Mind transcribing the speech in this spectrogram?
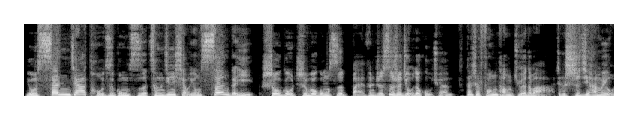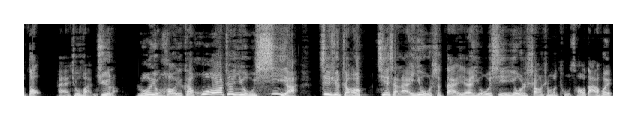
有三家投资公司曾经想用三个亿收购直播公司百分之四十九的股权，但是冯唐觉得吧，这个时机还没有到，哎，就婉拒了。罗永浩一看，嚯，这有戏呀，继续整。接下来又是代言游戏，又是上什么吐槽大会，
